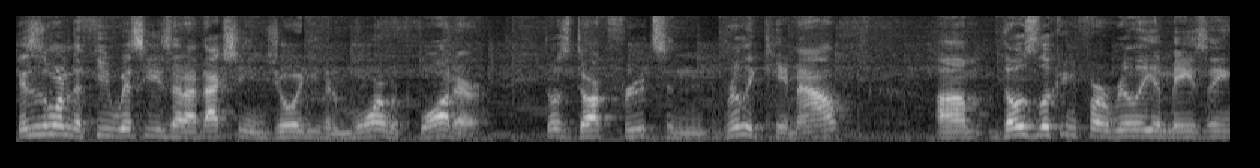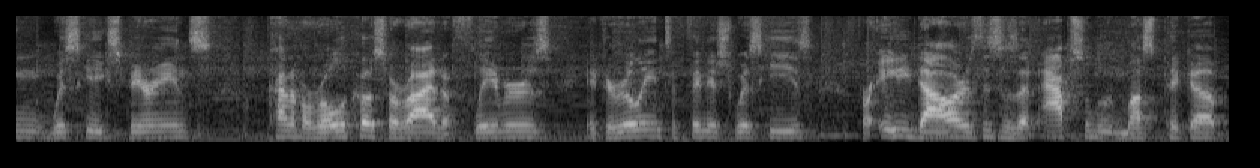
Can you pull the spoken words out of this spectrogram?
This is one of the few whiskeys that I've actually enjoyed even more with water. Those dark fruits and really came out. Um, those looking for a really amazing whiskey experience, kind of a roller coaster ride of flavors. If you're really into finished whiskeys, for $80, this is an absolute must pick up.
